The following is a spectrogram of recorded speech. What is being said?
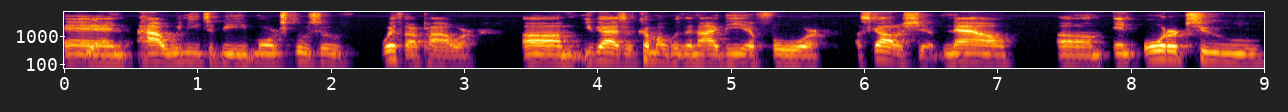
and how we need to be more exclusive with our power. Um, you guys have come up with an idea for a scholarship. Now, um, in order to,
